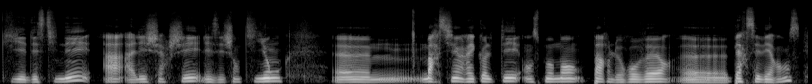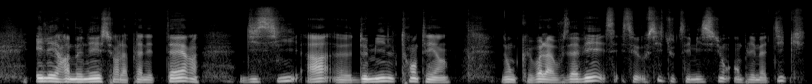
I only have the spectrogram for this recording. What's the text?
qui est destiné à aller chercher les échantillons martiens récoltés en ce moment par le rover euh, Persévérance et les ramener sur la planète Terre d'ici à 2031. Euh, Donc voilà, vous avez, c'est aussi toutes ces missions emblématiques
